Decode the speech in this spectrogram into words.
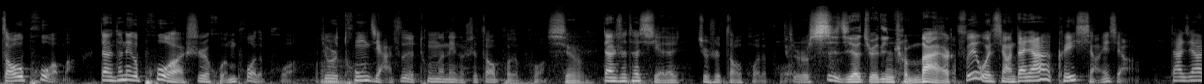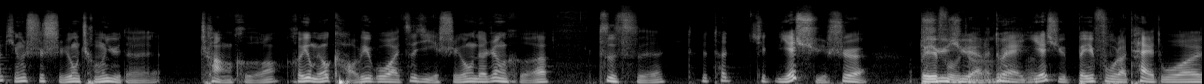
糟粕嘛。但是他那个魄是魂魄的魄，就是通假字通的那个是糟粕的粕，行，但是他写的就是糟粕的粕，就是细节决定成败啊。所以我想大家可以想一想，大家平时使用成语的场合和有没有考虑过自己使用的任何字词，它它这也许是背负了，对，也许背负了太多，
